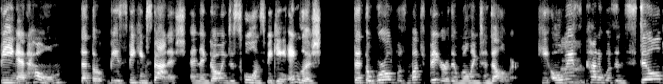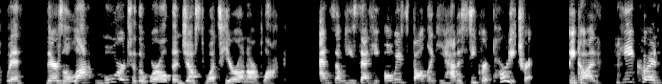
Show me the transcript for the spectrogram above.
being at home that the be speaking Spanish and then going to school and speaking English that the world was much bigger than Wilmington, Delaware. He always mm. kind of was instilled with there's a lot more to the world than just what's here on our block. And so he said he always felt like he had a secret party trick because he could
